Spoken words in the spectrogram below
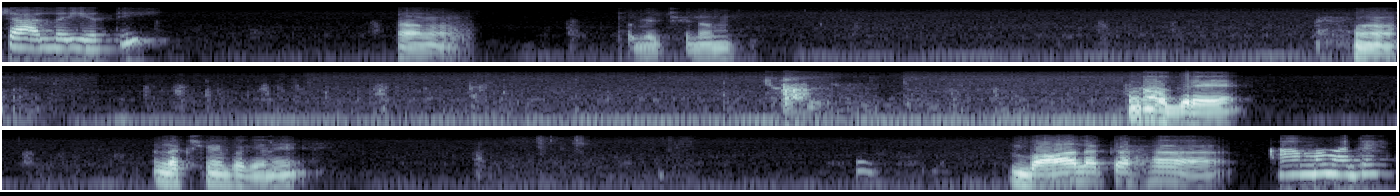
चालयति। आमां समीचीनं अग्रे लक्ष्मी भगिनी बालकः आं महोदय.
